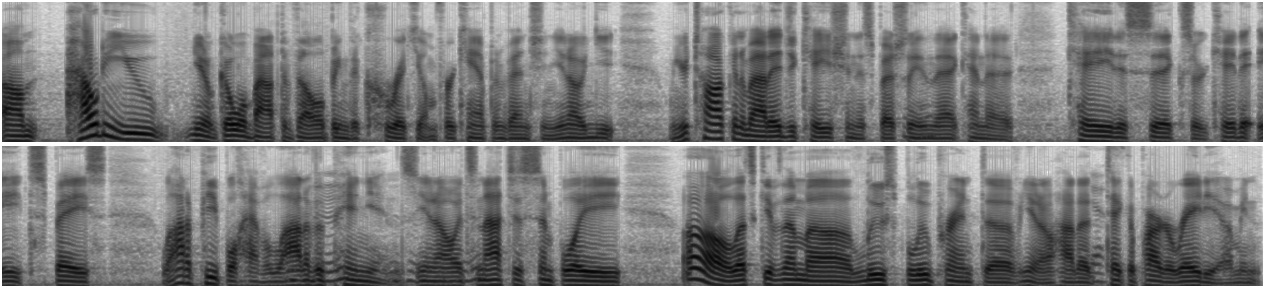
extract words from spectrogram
Um, how do you, you know, go about developing the curriculum for Camp Invention? You know, you, when you're talking about education, especially mm -hmm. in that kind of K to six or K to eight space, a lot of people have a lot mm -hmm. of opinions. Mm -hmm. You know, it's mm-hmm. not just simply oh, let's give them a loose blueprint of you know how to yes. take apart a radio. I mean,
